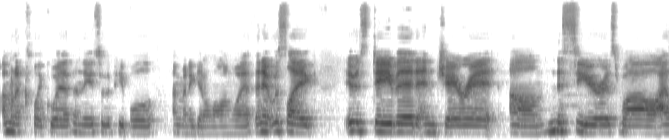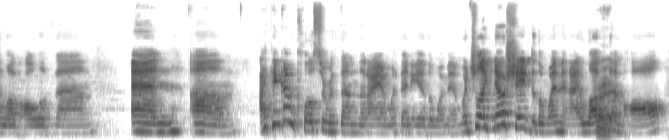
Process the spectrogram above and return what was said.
I'm gonna click with and these are the people I'm gonna get along with and it was like it was David and Jarrett um, Nasir as well I love all of them and um, I think I'm closer with them than I am with any of the women which like no shade to the women I love Right. them all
